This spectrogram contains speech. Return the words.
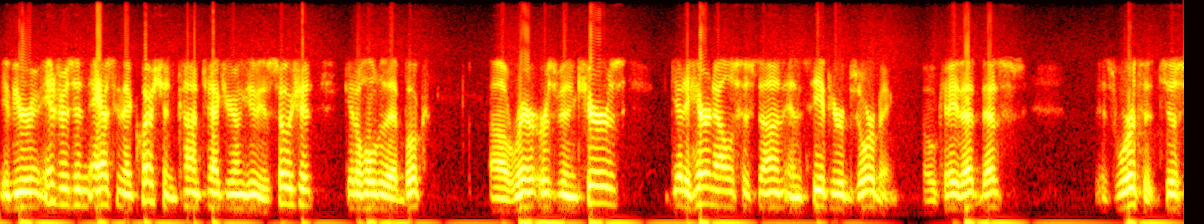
if you're interested in asking that question, contact your Youngevity associate, get a hold of that book, uh, Rare Earths Forbidden Cures, get a hair analysis done, and see if you're absorbing. Okay, that that's it's worth it just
